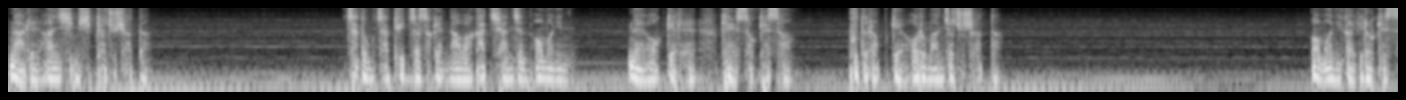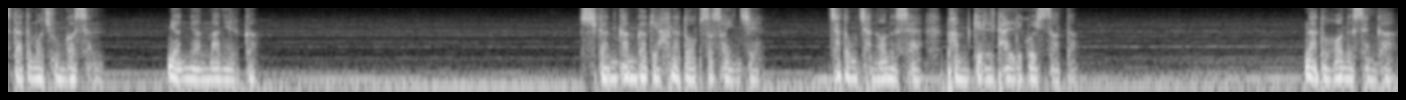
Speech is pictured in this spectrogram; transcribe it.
나를 안심시켜 주셨다. 자동차 뒷좌석에 나와 같이 앉은 어머닌 내 어깨를 계속해서 부드럽게 어루만져 주셨다. 어머니가 이렇게 쓰다듬어 준 것은 몇 년 만일까? 시간 감각이 하나도 없어서인지 자동차는 어느새 밤길을 달리고 있었다. 나도 어느샌가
